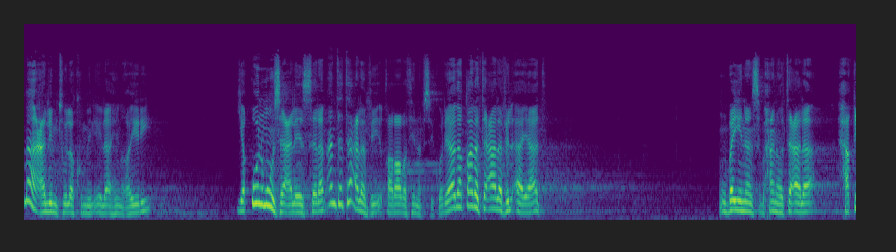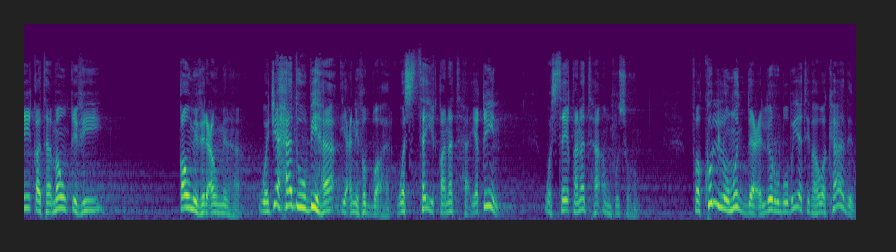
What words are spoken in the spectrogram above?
ما علمت لكم من إله غيري؟ يقول موسى عليه السلام أنت تعلم في قرارة نفسك. ولهذا قال تعالى في الآيات مبينا سبحانه وتعالى حقيقة موقف قوم فرعون منها وجحدوا بها يعني في الظاهر واستيقنتها يقين واستيقنتها أنفسهم. فكل مدع للربوبية فهو كاذب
